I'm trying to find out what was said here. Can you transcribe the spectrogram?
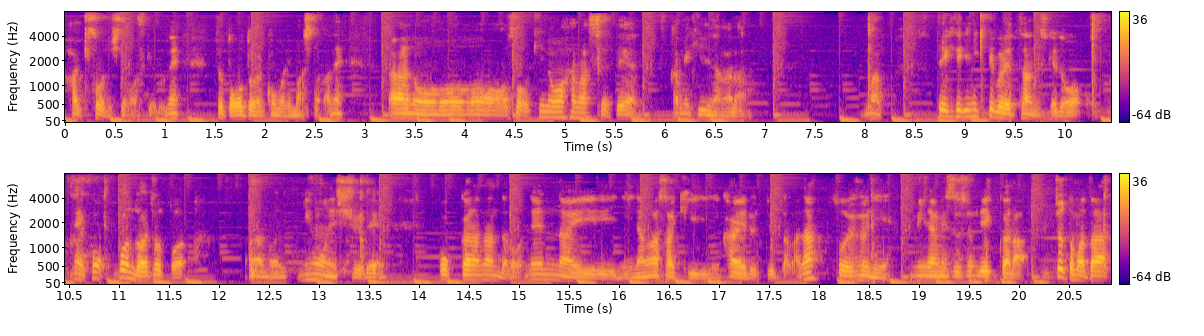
吐きそうにしてますけどね、ちょっと音がこもりましたがね、あのーそう、昨日話してて、髪切りながら、まあ、定期的に来てくれてたんですけど、ね、こ今度はちょっと、あの、日本一周で、こっからなんだろう、年内に長崎に帰るって言ったかな。そういう風に南進んでいくから、ちょっとまた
